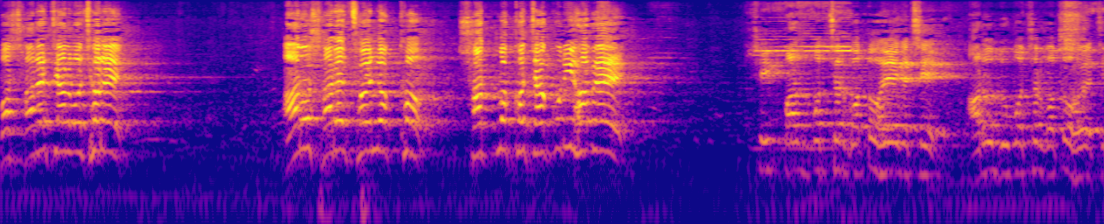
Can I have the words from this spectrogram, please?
বা সাড়ে চার বছরে আরও সাড়ে ছয় লক্ষ, সাত লক্ষ চাকুরি হবে। সেই পাঁচ বছর গত হয়ে গেছে, আরও দু বছর গত হয়েছে,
